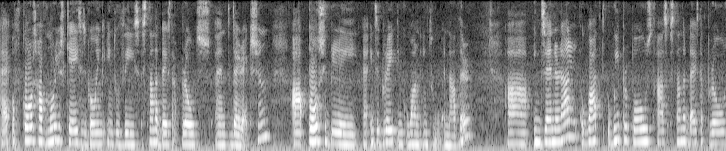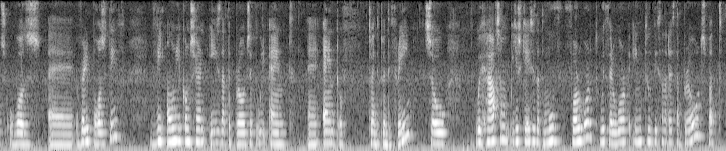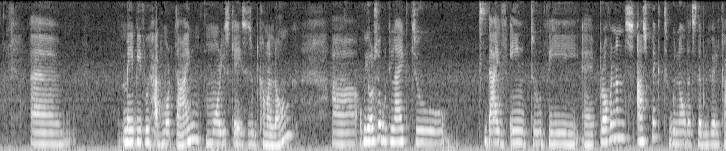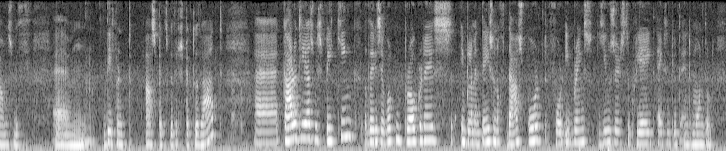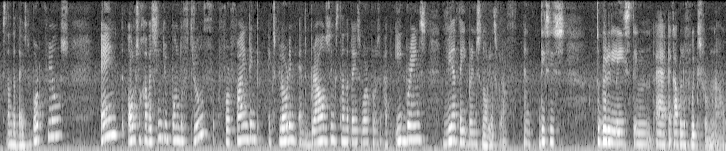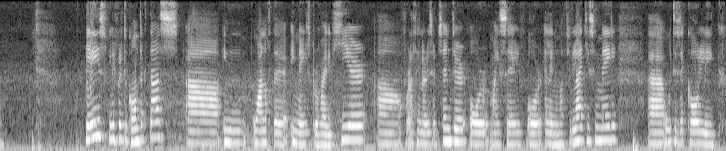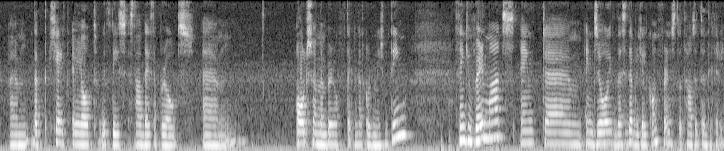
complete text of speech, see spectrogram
Uh, of course, have more use cases going into this standardized approach and direction, uh, possibly uh, integrating one into another. Uh, in general, what we proposed as standardized approach was uh, very positive. The only concern is that the project will end uh, end of 2023. So we have some use cases that move forward with their work into the standardized approach, but um, maybe if we had more time, more use cases would come along. Uh, we also would like to dive into the uh, provenance aspect. We know that CWL comes with um, different aspects with respect to that. Uh, currently, as we're speaking, there is a work in progress implementation of dashboard for eBrains users to create, execute, and monitor standardized workflows, and also have a single point of truth for finding, exploring, and browsing standardized workflows at eBrains via the eBrains knowledge graph. And this is to be released in uh, a couple of weeks from now please feel free to contact us uh, in one of the emails provided here uh, for Athena Research Center or myself or Eleni Mathioulaki's email, uh, which is a colleague um, that helped a lot with this standardized approach. Um, also a member of technical coordination team. Thank you very much and um, enjoy the CWL conference 2023.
